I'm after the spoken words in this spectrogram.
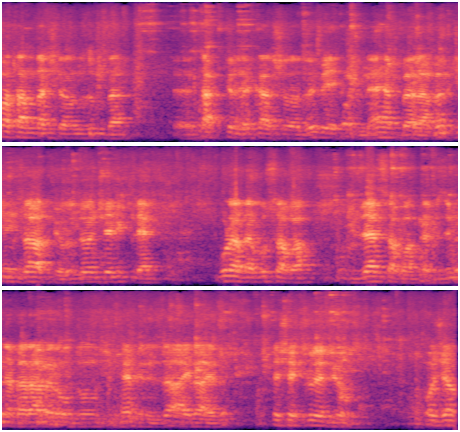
vatandaşlarımızın da e, takdirle karşıladığı bir etkinliğe hep beraber imza atıyoruz. Öncelikle burada bu sabah, bu güzel sabahta bizimle beraber olduğunuz için hepinize ayrı ayrı teşekkür ediyoruz. Hocam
